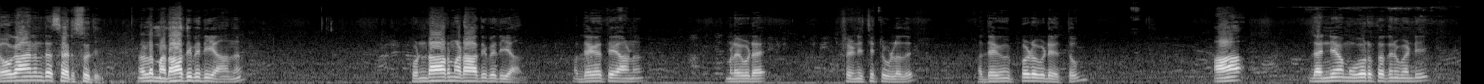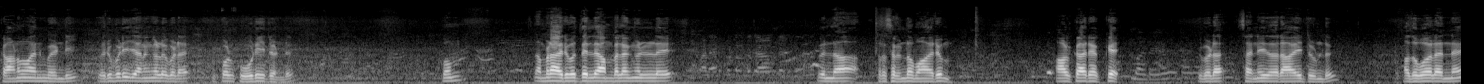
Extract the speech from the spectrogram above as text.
യോഗാനന്ദ സരസ്വതി ഞങ്ങളുടെ മഠാധിപതിയാണ്. കുണ്ടാർ മഠാധിപതിയാണ്. അദ്ദേഹത്തെയാണ് നമ്മളിവിടെ ക്ഷണിച്ചിട്ടുള്ളത്. അദ്ദേഹം ഇപ്പോഴും ഇവിടെ എത്തും. ആ ധന്യ മുഹൂർത്തത്തിന് വേണ്ടി കാണുവാൻ വേണ്ടി ഒരുപടി ജനങ്ങൾ ഇവിടെ ഇപ്പോൾ കൂടിയിട്ടുണ്ട്. അപ്പം നമ്മുടെ അരുപത്തിലെ അമ്പലങ്ങളിലെ പിന്നെ പ്രസിഡന്റുമാരും ആൾക്കാരൊക്കെ ഇവിടെ സന്നിഹിതരായിട്ടുണ്ട്. അതുപോലെ തന്നെ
